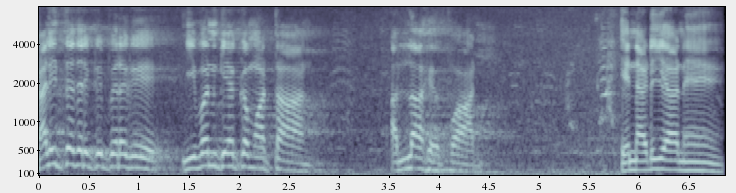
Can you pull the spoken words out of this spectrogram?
கழித்ததற்கு பிறகு இவன் கேட்க மாட்டான். அல்லாஹ் கேட்பான். என் அடியானே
